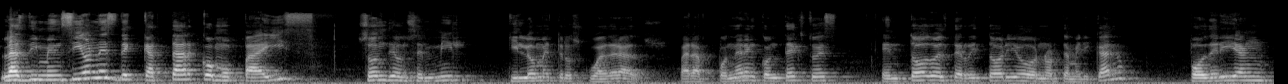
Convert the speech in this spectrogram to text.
Las dimensiones de Qatar como país son de 11 mil kilómetros cuadrados. Para poner en contexto es en todo el territorio norteamericano podrían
